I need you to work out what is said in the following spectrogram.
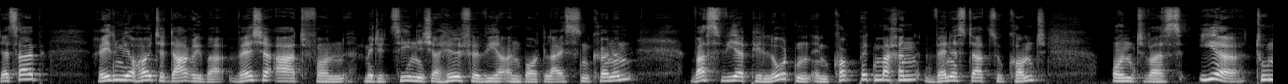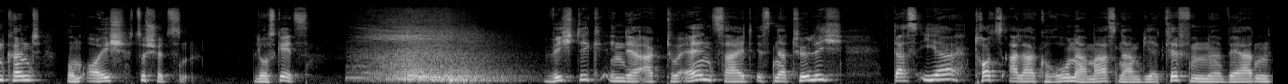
Deshalb reden wir heute darüber, welche Art von medizinischer Hilfe wir an Bord leisten können, was wir Piloten im Cockpit machen, wenn es dazu kommt, und was ihr tun könnt, um euch zu schützen. Los geht's! Wichtig in der aktuellen Zeit ist natürlich, dass ihr trotz aller Corona-Maßnahmen, die ergriffen werden,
